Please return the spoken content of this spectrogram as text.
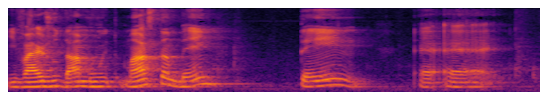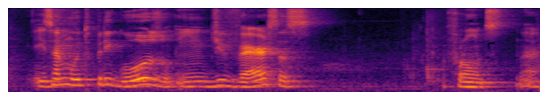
e vai ajudar muito, mas também tem. É, é, isso é muito perigoso em diversas frontes. Né?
